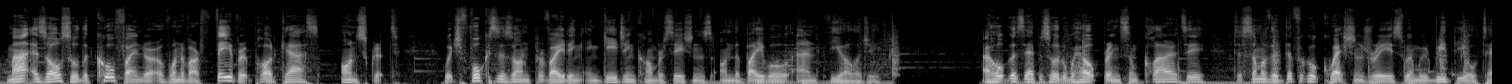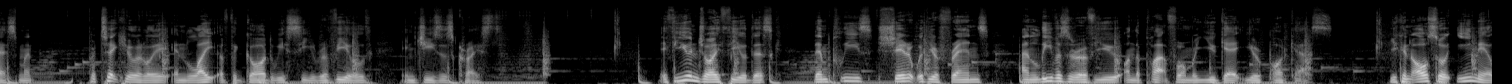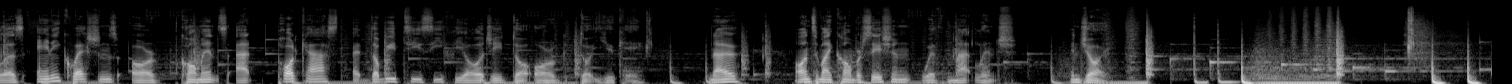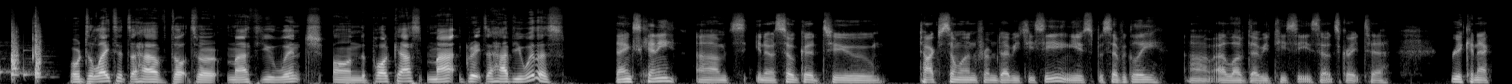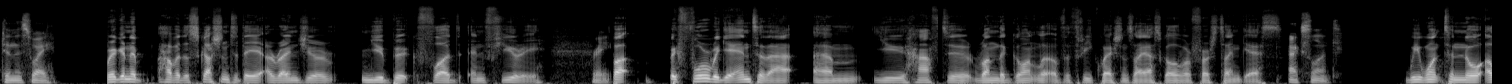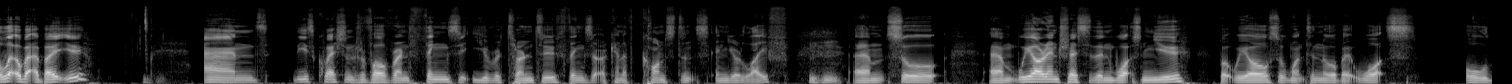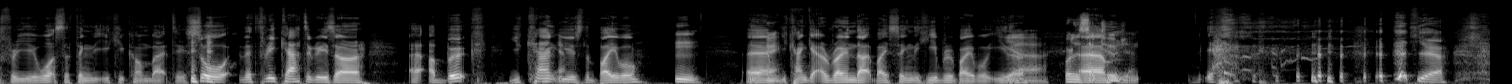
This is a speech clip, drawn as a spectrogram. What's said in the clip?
Matt is also the co founder of one of our favourite podcasts, OnScript, which focuses on providing engaging conversations on the Bible and theology. I hope this episode will help bring some clarity to some of the difficult questions raised when we read the Old Testament, particularly in light of the God we see revealed in Jesus Christ. If you enjoy Theodisc, then please share it with your friends and leave us a review on the platform where you get your podcasts. You can also email us any questions or comments at podcast at wtctheology.org.uk. Now, on to my conversation with Matt Lynch. Enjoy. We're delighted to have Dr. Matthew Lynch on the podcast. Matt, great to have you with us. Thanks, Kenny. Um, it's you know so good to talk to someone from WTC and you specifically. Um, I love WTC, so it's great to reconnect in this way. We're going to have a discussion today around your new book, Flood and Fury. Right. But before we get into that, um, you have to run the gauntlet of the three questions I ask all of our first time guests. Excellent. We want to know a little bit about you, and these questions revolve around things that you return to, things that are kind of constants in your life. Mm-hmm. Um, so um, we are interested in what's new, but we also want to know about what's old for you. What's the thing that you keep coming back to? So the three categories are uh, a book. You can't Yeah. use the Bible. Mm, Um, Okay. You can't get around that by saying the Hebrew Bible either. yeah. Or the Um, Septuagint. Yeah. yeah.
